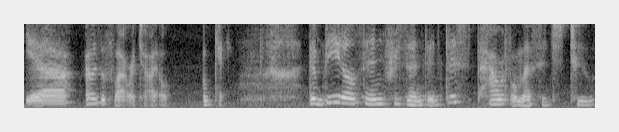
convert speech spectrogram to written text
yeah, I was a flower child. Okay. The Beatles then presented this powerful message to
